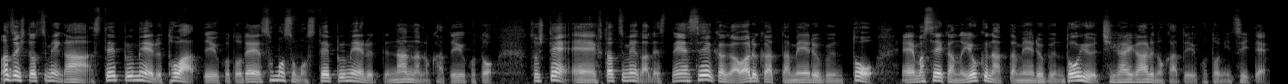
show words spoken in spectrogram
まず1つ目が、ステップメールとはということで、そもそもステップメールって何なのかということ。そして、え、2つ目がですね、成果が悪かったメール文と、え、まあ、成果の良くなったメール文、どういう違いがあるのかかということについて。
